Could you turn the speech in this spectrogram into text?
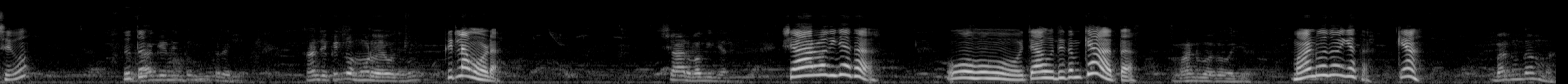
છે હો. સાંજે કેટલો મોડો આવ્યો હતો કેટલા મોડા? ચાર વાગી ગયા. ચાર વાગી ગયા હતા ઓહો ત્યાં સુધી તમે ક્યાં હતા? માંડવા જોવા ગયા. માંડવા તો ગયા હતા ક્યાં? બાજુ ગામમાં?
